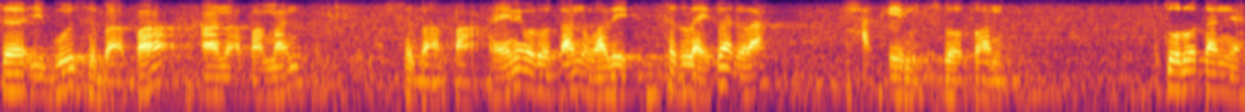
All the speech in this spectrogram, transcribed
seibu sebapak anak paman sebapak nah, ini urutan wali. Setelah itu adalah hakim sultan turutannya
